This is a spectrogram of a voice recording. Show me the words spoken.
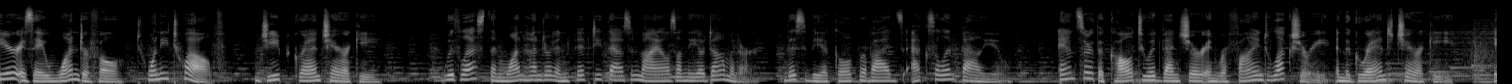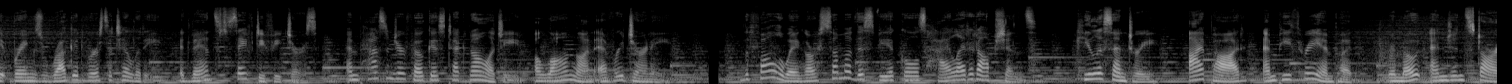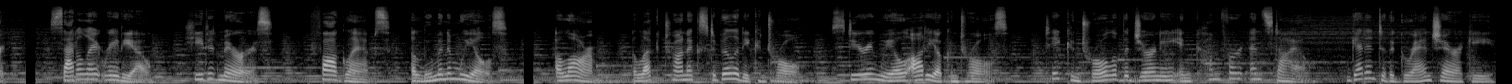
Here is a wonderful 2012 Jeep Grand Cherokee. With less than 150,000 miles on the odometer, this vehicle provides excellent value. Answer the call to adventure in refined luxury in the Grand Cherokee. It brings rugged versatility, advanced safety features, and passenger-focused technology along on every journey. The following are some of this vehicle's highlighted options. Keyless entry, iPod, MP3 input, remote engine start, satellite radio, heated mirrors, fog lamps, aluminum wheels, alarm, electronic stability control, steering wheel audio controls. Take control of the journey in comfort and style. Get into the Grand Cherokee.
